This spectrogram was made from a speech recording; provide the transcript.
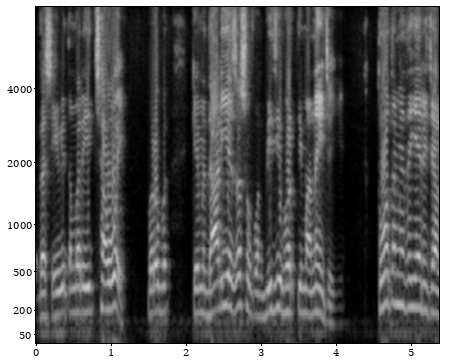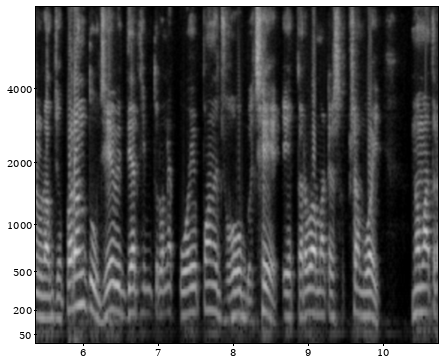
કદાચ એવી તમારી ઈચ્છા હોય, બરોબર, કે અમે દાડીએ જશું પણ બીજી ભરતીમાં નહીં જઈએ. તો તમે તૈયારી ચાલુ રાખજો. પરંતુ જે વિદ્યાર્થી મિત્રોને કોઈ પણ જોબ છે એ કરવા માટે સક્ષમ હોય, ન માત્ર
